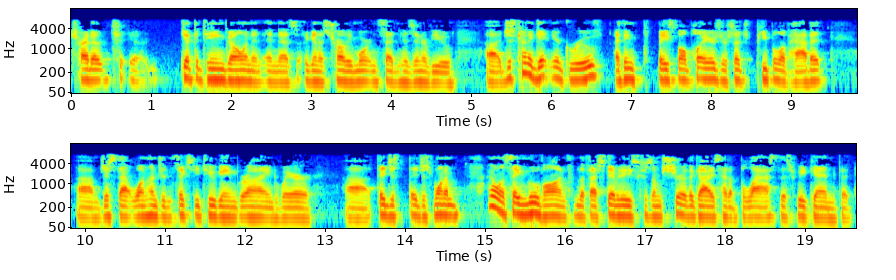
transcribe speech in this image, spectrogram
try to, to uh, get the team going. And, and as, again, as Charlie Morton said in his interview, uh, just kind of get in your groove. I think baseball players are such people of habit. Um, just that 162 game grind where, uh, they just, they just want to, I don't want to say move on from the festivities because I'm sure the guys had a blast this weekend, but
